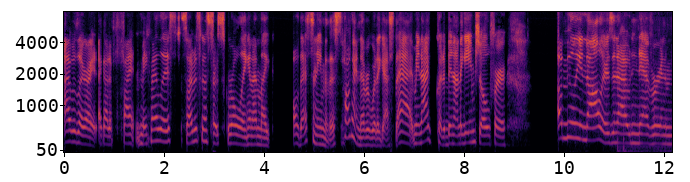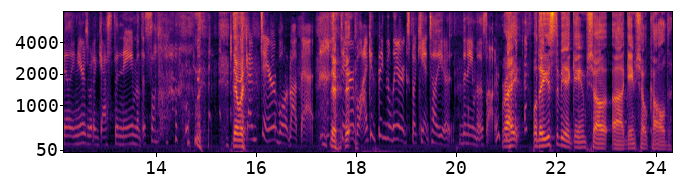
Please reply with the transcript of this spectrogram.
I was like, all right, I got to find make my list. So I'm just going to start scrolling and I'm like oh, that's the name of this song. I never would have guessed that. I mean, I could have been on a game show for a million dollars and I would never in a million years would have guessed the name of the song. there were I'm terrible about that. There- there- terrible. I can sing the lyrics but can't tell you the name of the song. right. Well, there used to be a game show uh, game show called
